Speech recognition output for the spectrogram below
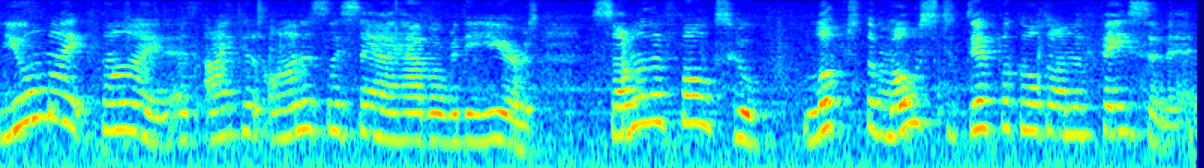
You might find, as I can honestly say I have over the years, some of the folks who looked the most difficult on the face of it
